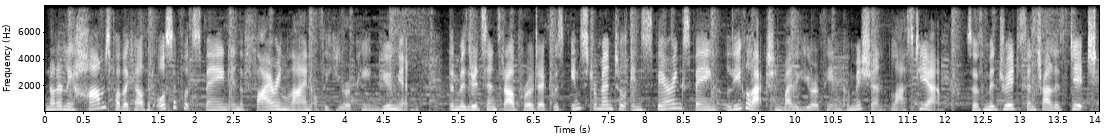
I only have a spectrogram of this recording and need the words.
not only harms public health, it also puts Spain in the firing line of the European Union. The Madrid Central project was instrumental in sparing Spain legal action by the European Commission last year. So if Madrid Central is ditched,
